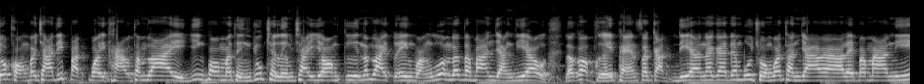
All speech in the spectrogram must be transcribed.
ยกของประชาธิปัตย์ปล่อยข่าวทำลาย ยิ่งพอมาถึงยุคเฉลิมชัยยอมกืนน้ำลายตัวเองหวังร่วมรัฐบาลอย่างเดียว แล้วก็เผยแผนสกัดเดียนะครับท่านผู้ชมว่าธัญญาอะไรประมาณนี้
